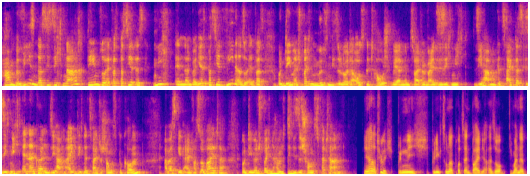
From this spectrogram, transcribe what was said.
haben bewiesen, dass sie sich nachdem so etwas passiert ist, nicht ändern, weil jetzt passiert wieder so etwas. Und dementsprechend müssen diese Leute ausgetauscht werden im Zweifel, weil sie sich nicht, sie haben gezeigt, dass sie sich nicht ändern können. Sie haben eigentlich eine zweite Chance bekommen, aber es geht einfach so weiter. Und dementsprechend haben sie diese Chance vertan. Ja, natürlich. Bin ich, bin ich zu 100 Prozent bei dir. Also, ich meine,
